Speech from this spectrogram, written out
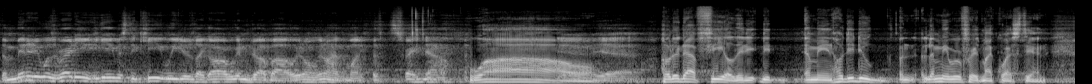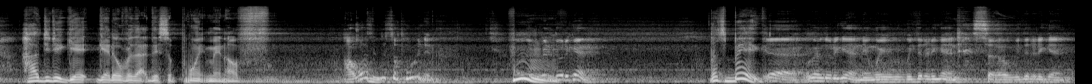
the minute it was ready and he gave us the key, we just like, oh, we're gonna drop out. We don't we don't have the money for this right now. Wow. yeah. How did that feel? Did, did I mean? How did you? Let me rephrase my question. How did you get get over that disappointment of? I wasn't disappointed. We're gonna do it again. That's big. Yeah, we're gonna do it again, and we, we did it again. so we did it again.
